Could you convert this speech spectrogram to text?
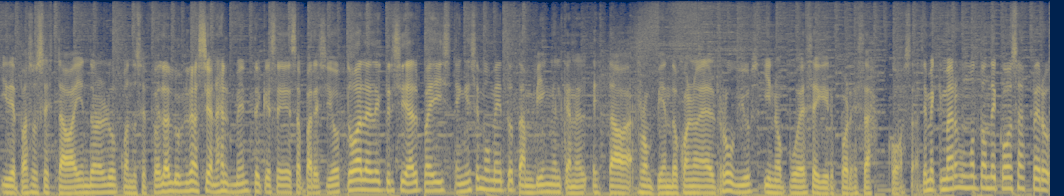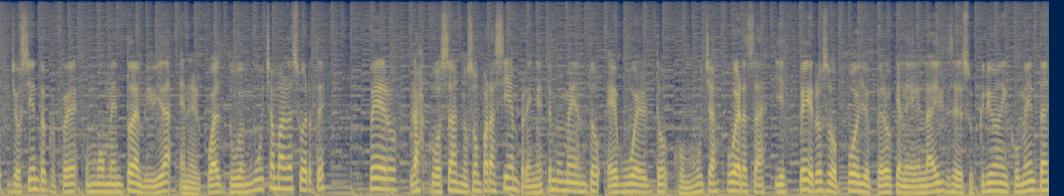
y de paso se estaba yendo la luz cuando se fue la luz nacionalmente que se desapareció toda la electricidad del país. En ese momento también el canal estaba rompiendo con lo del Rubius y no pude seguir por esas cosas. Se me quemaron un montón de cosas, pero yo siento que fue un momento de mi vida en el cual tuve mucha mala suerte pero las cosas no son para siempre. En este momento he vuelto con mucha fuerza y espero su apoyo, espero que le den like, se suscriban y comenten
